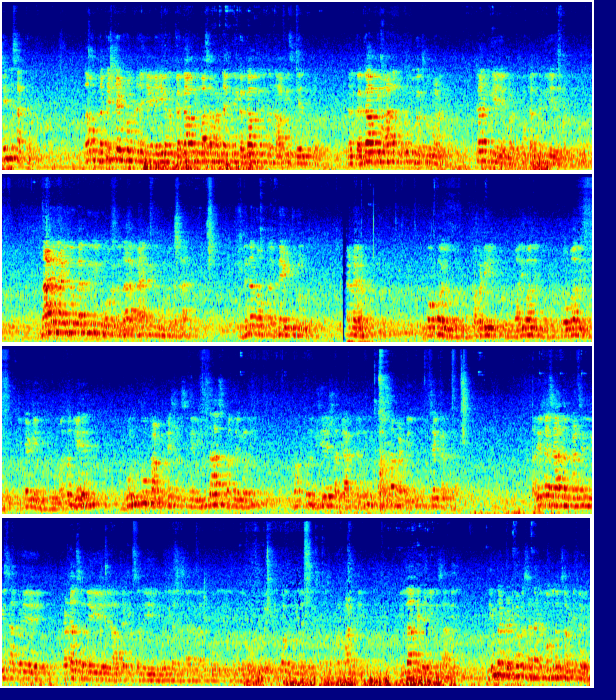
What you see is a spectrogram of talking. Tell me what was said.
Changes ಆಗ್ತದೆ ನಾವು ಪ್ರತಿಷ್ಠೆ ಇಟ್ಕೊಂಡ್ಬಿಟ್ರೆ ಹೇಗೆ? ಈಗ ನಾನು ಗಂಗಾವತಿ ವಾಸ ಮಾಡ್ತಾ ಇದ್ದೀನಿ. ಗಂಗಾವತಿ ನನ್ನ ಆಫೀಸ್ ಇದೆ ಅಂದ್ಬಿಟ್ಟು ನಾನು ಗಂಗಾವತಿ ಮಾಡ ಹೋಗ್ಬೇಕು ಶುರು ಮಾಡಿದೆ. ಕನಕಗಿರಿಯಲ್ಲಿ ಮಾಡಬೇಕು? ಕನಕಗಿರಿಯಲ್ಲಿ ಮಾಡಬೇಕು? ನಾಳೆ ನಾಡಿದ್ದು ಕನಕಗಿರಿಗೆ ಹೋಗ್ಬೇಕಲ್ಲ? ಕನಕಗಿರಿಗೆ ಹೋಗ್ಬೇಕಲ್ಲ? ಇದನ್ನ ನಾವು ಪ್ರಜ್ಞೆ ಇಟ್ಟುಕೊಂಡು ತಂಡಗಳು ಖೋ ಖೋ ಇರ್ಬೋದು, ಕಬಡ್ಡಿ ಇರ್ಬೋದು, ವಾಲಿಬಾಲ್ ಇರ್ಬೋದು ಥ್ರೋಬಾಲ್ ಇರ್ಬೋದು, ಕ್ರಿಕೆಟ್ ಇರ್ಬೋದು, ಮತ್ತೊಂದು ಏನೇನು ಗುಂಪು ಕಾಂಪಿಟೇಷನ್ಸ್ ಇದೆ ಇಂತಹ ಸ್ಪರ್ಧೆಗಳಲ್ಲಿ ಮಕ್ಕಳು ವಿಜಯಶಾಲಿ ಆಗ್ತಾರೆ ನೀವು ಕೆಲಸ ಮಾಡಿ ರಿಜೆಕ್ಟ್ ಆಗ್ತಾರೆ ಅದರಿಂದ ಸರ್ ನಾನು ಕಳ್ಸಿದ್ದೀನಿ ಸರ್ ನೋಡಿ ಕಟಕ್ಸ್ ಅಲ್ಲಿ ಅಥ್ಲೆಟಿಕ್ಸ್ ಅಲ್ಲಿ ಹೋಗಿದ್ದಾರೆ ಸರ್ ಅದಕ್ಕೆ ಹೋಗಿದ್ದೀನಿ ವೈಯಕ್ತಿಕವಾಗಿ ಹೋಗಿದ್ದಾರೆ. ಸ್ವಲ್ಪ ಮಾಡ್ತೀನಿ ಇಲ್ಲ ಅಂತ ಹೇಳಲಿಕ್ಕೆ ಸಾಧ್ಯ. ನಿಮ್ದು ಟ್ವೆಂಟಿ ಫೈವ್ ಪರ್ಸೆಂಟ್ ಅಂದರೆ ಮಗುದೊಂದು ಸೆವೆಂಟಿ ಫೈವ್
